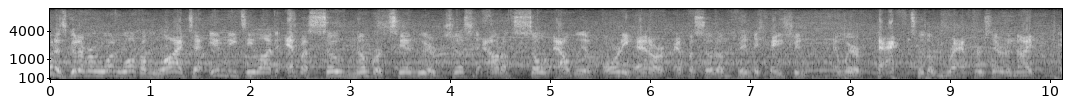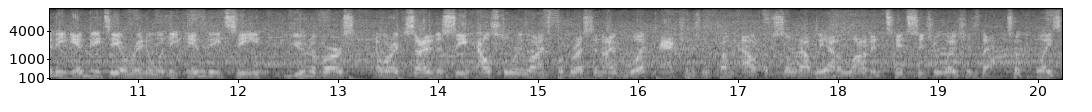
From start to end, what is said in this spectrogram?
What is good, everyone? Welcome live to MDT Live episode number 10. We are just out of sold out. We have already had our episode of Vindication, and we are back to the Raptors here tonight in the MDT Arena with the MDT Universe. And we're excited to see how storylines progress tonight, what actions will come out of sold out. We had a lot of intense situations that took place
